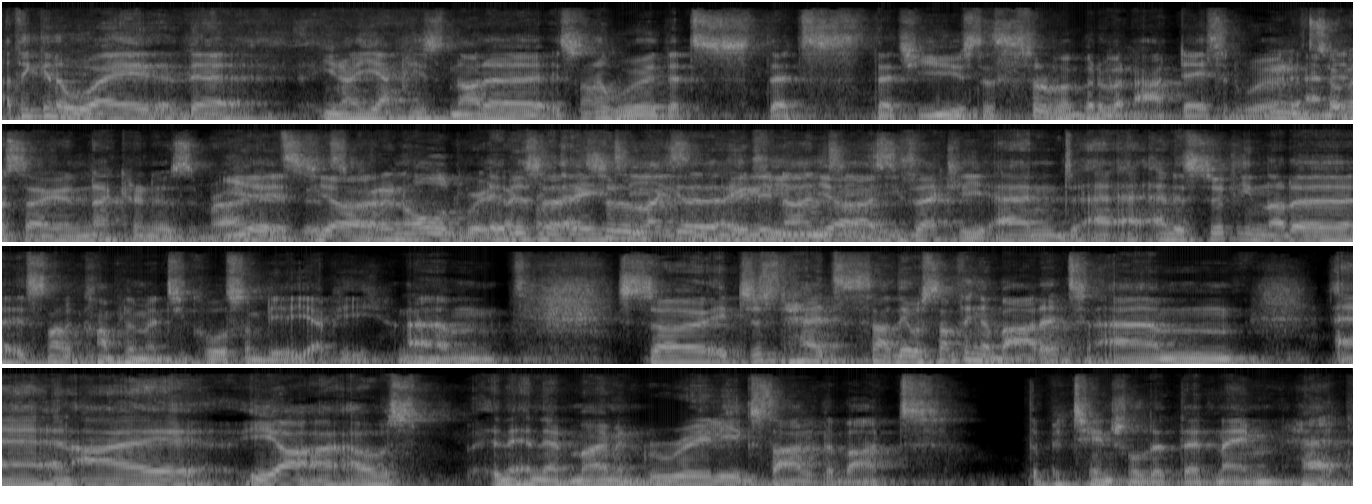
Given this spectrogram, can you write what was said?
I think in a way, the you know, yuppie is not a it's not a word that's that's that's used. It's sort of a bit of an outdated word. Mm, it's almost like an anachronism, right? Yes, it's, it's yeah. quite an old word. It like is a, it's sort of like a 18, 90s. Yeah, exactly. And, and and it's certainly not a it's not a compliment to call somebody a yuppie. Mm. Um, so it just had some, there was something about it, um, and I yeah I, I was in, in that moment really excited about the potential that that name had.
